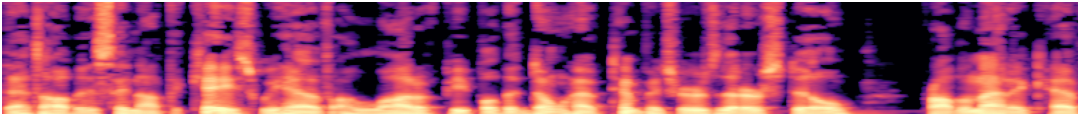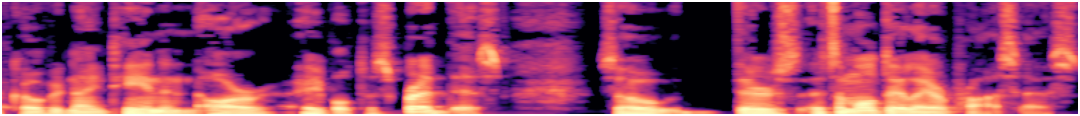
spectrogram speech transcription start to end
That's obviously not the case. We have a lot of people that don't have temperatures that are still problematic, have COVID 19, and are able to spread this. So there's it's a multi-layer process.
